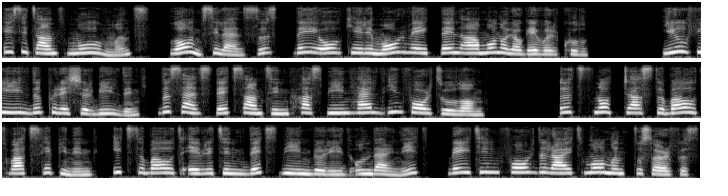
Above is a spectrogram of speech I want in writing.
hesitant movements, long silences, they all carry more weight than a monologue ever could. You feel the pressure building, the sense that something has been held in for too long. It's not just about what's happening, it's about everything that's been buried underneath, waiting for the right moment to surface.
